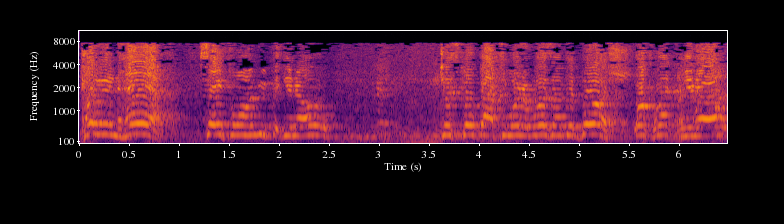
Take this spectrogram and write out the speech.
Cut it in half. Say 400, but you know, just go back to what it was under Bush or Clinton, you know.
